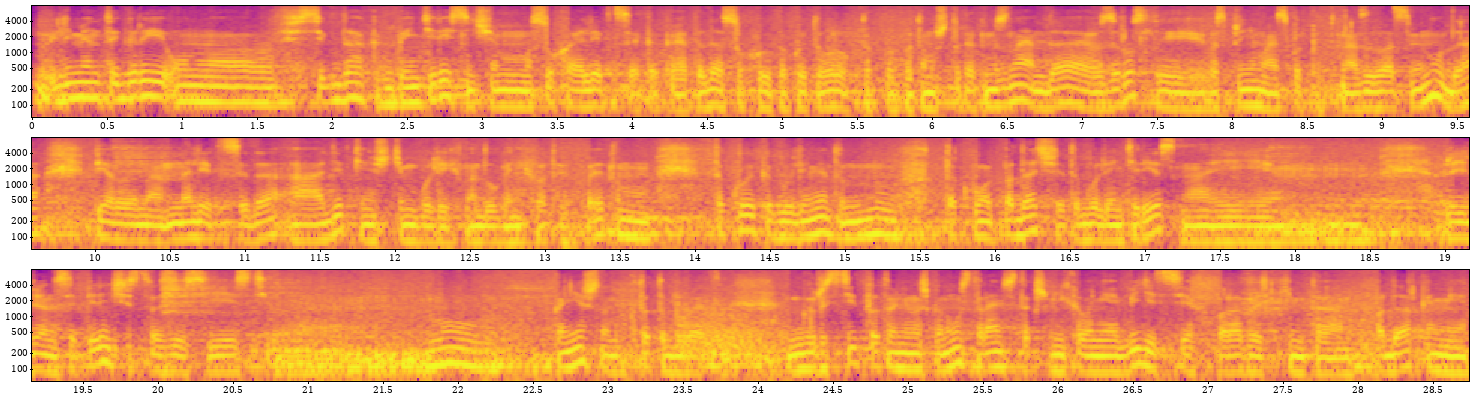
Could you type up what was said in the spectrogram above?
Элемент игры, он э, всегда как бы интереснее, чем сухая лекция какая-то, да, сухой какой-то урок такой, потому что, как мы знаем, да, взрослые воспринимают сколько, 15-20 минут, да, первые на, на лекции, да, а детки, конечно, тем более их надолго не хватает. Поэтому такой как бы элемент, ну, в такой подаче это более интересно, и определенное соперничество здесь есть. И, конечно, кто-то бывает грустит потом немножко, но мы стараемся так, чтобы никого не обидеть, всех порадовать какими-то подарками.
